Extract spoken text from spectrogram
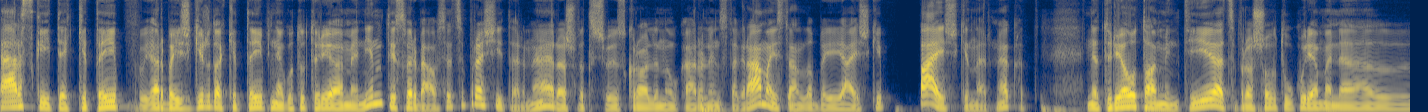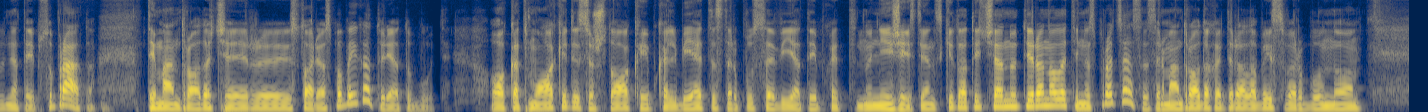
perskaitė kitaip arba išgirdo kitaip, negu tu turėjo menin, tai svarbiausia atsiprašyti, ar ne? Ir aš, vat, skrolinau Karolio Instagramą, jis ten labai aiškiai paaiškina, ar ne, kad neturėjau to minti, atsiprašau tų, kurie mane netaip suprato. Tai man atrodo, čia ir istorijos pabaiga turėtų būti. O kad mokytis iš to, kaip kalbėtis tarpusavyje, taip, kad nu, neižeisti viens kito, tai čia nu, tai yra nuolatinis procesas. Ir man atrodo, kad yra labai svarbu, nu, E,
